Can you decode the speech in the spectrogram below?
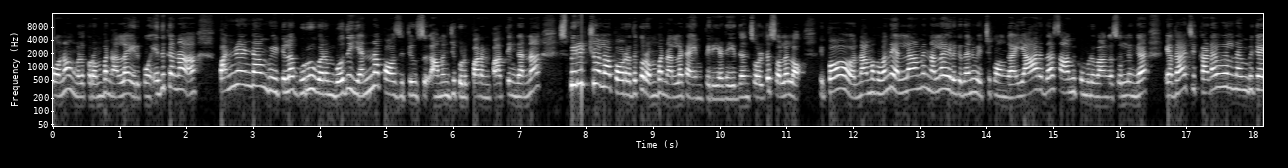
போனா உங்களுக்கு ரொம்ப நல்லா இருக்கும். எதுக்குன்னா பன்னிரெண்டாம் வீட்டுல குரு வரும்போது என்ன பாசிட்டிவ்ஸ் அமைஞ்சு கொடுப்பாருன்னு பாத்தீங்கன்னா ஸ்பிரிச்சுவலா போறதுக்கு ரொம்ப நல்ல டைம் பீரியட் இதுன்னு சொல்லிட்டு சொல்லலாம். இப்போ நமக்கு வந்து எல்லாமே நல்லா இருக்குதுன்னு வச்சுக்கோங்க. யாருதான் சாமி கும்பிடுவாங்க சொல்லுங்க. ஏதாச்சும் கடவுள் நம்பிக்கை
